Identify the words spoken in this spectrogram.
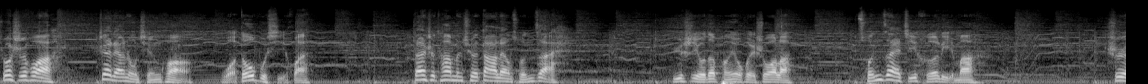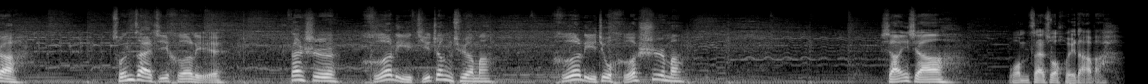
说实话，这两种情况我都不喜欢，但是它们却大量存在。于是有的朋友会说了：“存在即合理吗？”是啊，存在即合理，但是合理即正确吗？合理就合适吗？想一想，我们再做回答吧。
